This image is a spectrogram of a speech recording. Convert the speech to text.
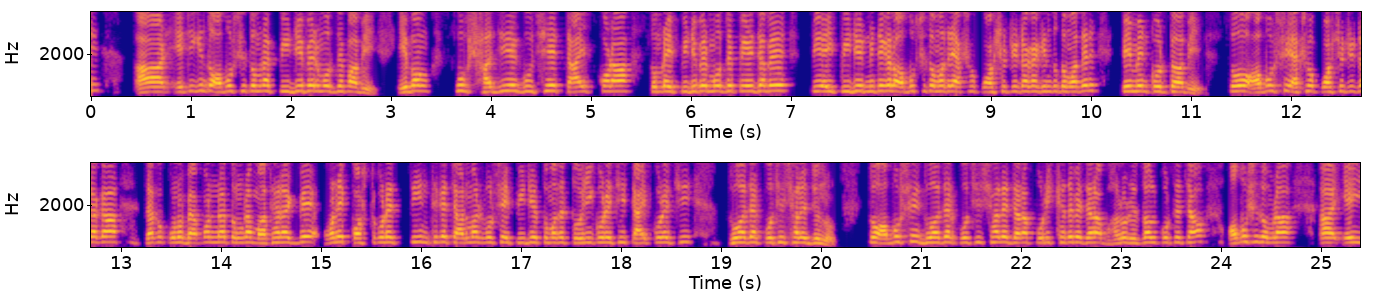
আর এটি কিন্তু অবশ্যই তোমরা পিডিএফ এর মধ্যে পাবে এবং খুব সাজিয়ে গুছিয়ে টাইপ করা তোমরা এই পিডিএফ এর মধ্যে পেয়ে যাবে। এই পিডিএফ নিতে গেলে অবশ্যই তোমাদের একশো পঁয়ষট্টি টাকা কিন্তু তোমাদের পেমেন্ট করতে হবে। তো অবশ্যই একশো পঁয়ষট্টি টাকা, দেখো কোনো ব্যাপার না, তোমরা মাথায় রাখবে, অনেক কষ্ট করে তিন থেকে চার মাস বসে এই পিডিএফ তোমাদের তৈরি করেছি টাইপ করেছি দু হাজার পঁচিশ সালের জন্য। তো অবশ্যই দু হাজার পঁচিশ সালে যারা পরীক্ষা দেবে, যারা ভালো রেজাল্ট করতে চাও, অবশ্যই তোমরা এই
